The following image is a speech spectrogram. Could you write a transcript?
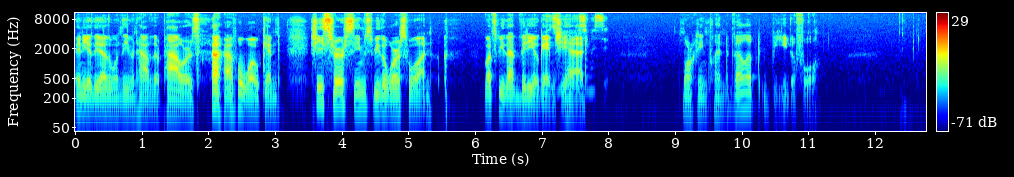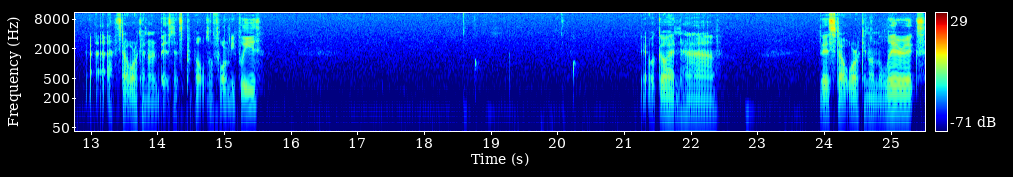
any of the other ones even have their powers have awoken. She sure seems to be the worst one. Must be that video game she had. Marketing plan developed. Beautiful. Uh, start working on a business proposal for me, please. Yeah, we'll go ahead and have this start working on the lyrics.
